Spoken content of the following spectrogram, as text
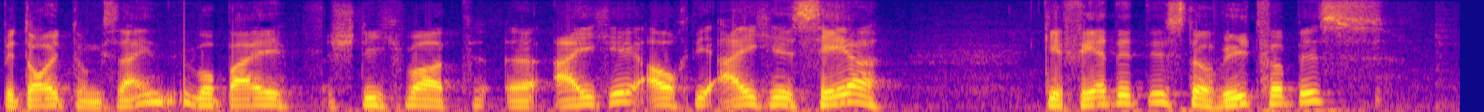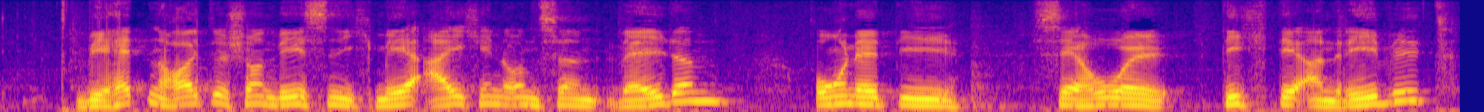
Bedeutung sein, wobei Stichwort äh, Eiche, auch die Eiche sehr gefährdet ist durch Wildverbiss. Wir hätten heute schon wesentlich mehr Eiche in unseren Wäldern, ohne die sehr hohe Dichte an Rehwild.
